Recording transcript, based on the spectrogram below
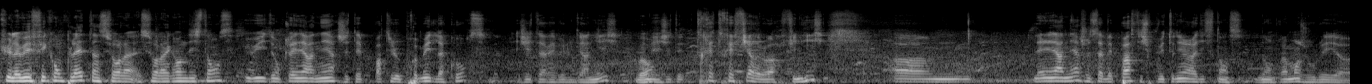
Tu, l'avais fait complète hein, sur, la, sur la grande distance? Oui, donc l'année dernière, j'étais parti le premier de la course. J'étais arrivé le dernier. Bon. Mais j'étais très très fier de l'avoir fini. Euh, l'année dernière, je ne savais pas si je pouvais tenir la distance. Donc vraiment, je voulais, euh,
